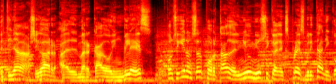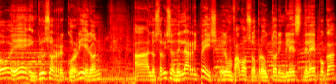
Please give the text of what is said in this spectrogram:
destinada a llegar al mercado inglés, consiguieron ser portada del New Musical Express británico e incluso recorrieron a los servicios de Larry Page, era un famoso productor inglés de la época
